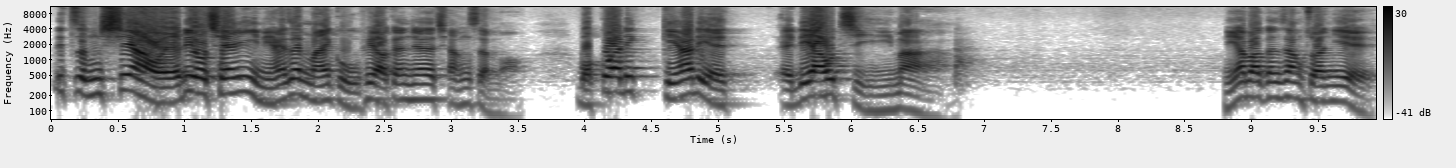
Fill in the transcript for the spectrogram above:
你真笑哎，六千亿你还在买股票，跟人家在抢什么？我怪你今日会撩急嘛？你要不要跟上专业？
